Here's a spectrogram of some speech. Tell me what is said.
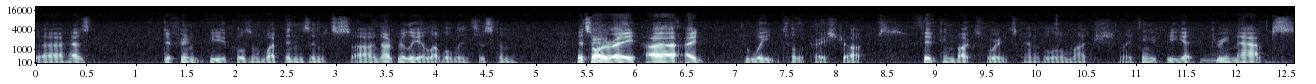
uh, has different vehicles and weapons, and it's uh, not really a leveling system. It's alright. Uh, I'd wait until the price drops. 15 bucks for it's kind of a little much. I think if you get three Mm. maps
